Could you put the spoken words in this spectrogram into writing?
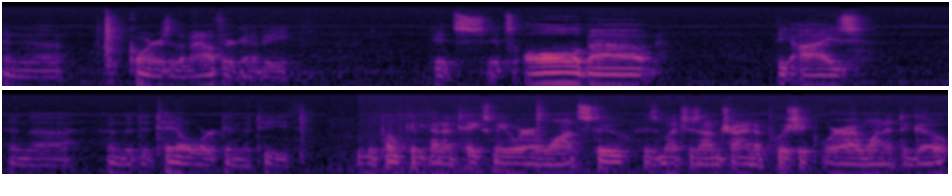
and the corners of the mouth are going to be. It's it's all about the eyes and the and the detail work in the teeth. The pumpkin kind of takes me where it wants to, as much as I'm trying to push it where I want it to go.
